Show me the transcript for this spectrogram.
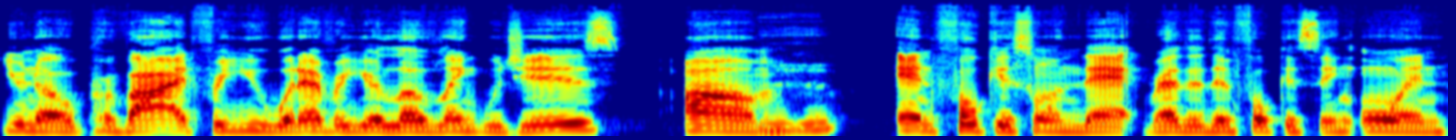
you know, provide for you whatever your love language is. Um mm-hmm. and focus on that rather than focusing on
